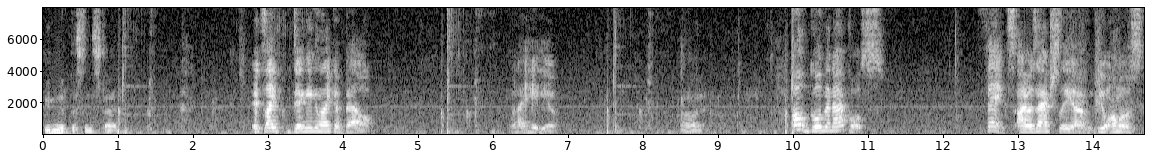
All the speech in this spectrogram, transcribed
You can get this instead. It's like dinging like a bell. When I hit you. Uh, Oh, golden apples. Thanks. I was actually, um, you almost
